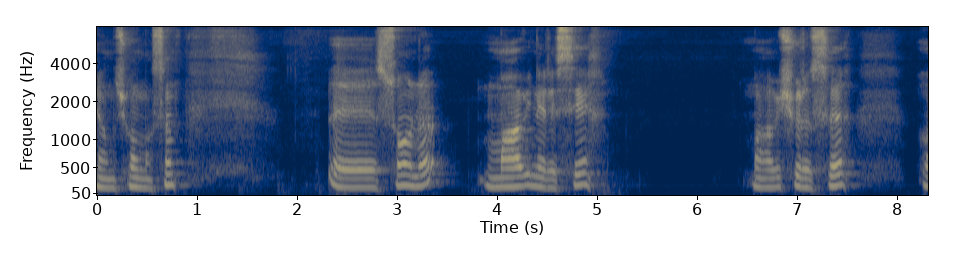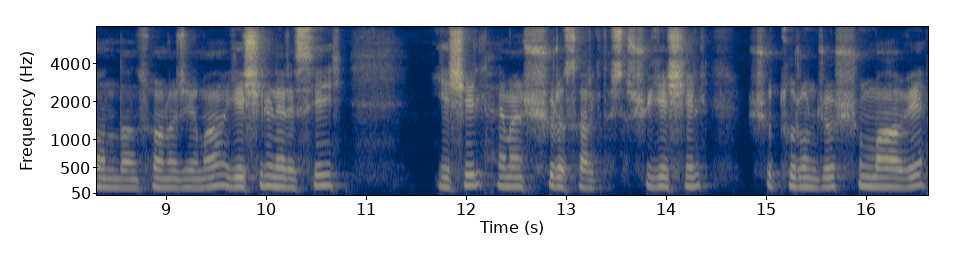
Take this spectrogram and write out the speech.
Yanlış olmasın. Ee, sonra mavi neresi? Mavi şurası. Ondan sonracığıma yeşil neresi? Yeşil hemen şurası arkadaşlar. Şu yeşil, şu turuncu, şu mavi,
